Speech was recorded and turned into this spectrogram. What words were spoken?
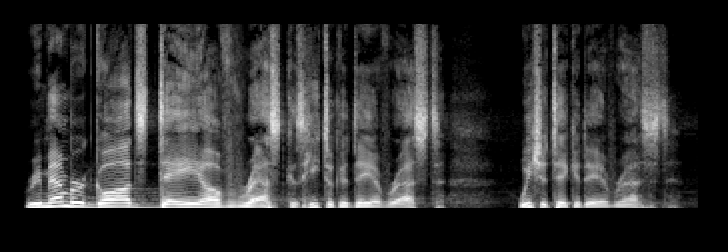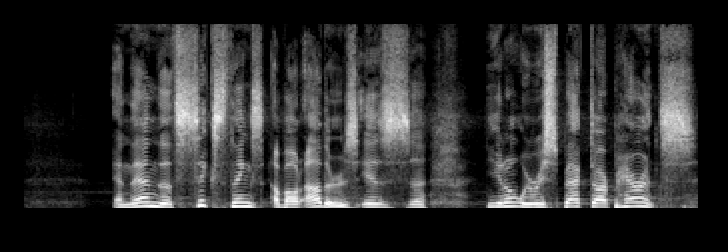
remember God's day of rest, because He took a day of rest. We should take a day of rest. And then the six things about others is, uh, you know, we respect our parents.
